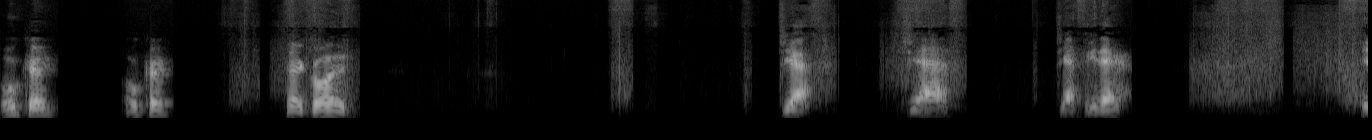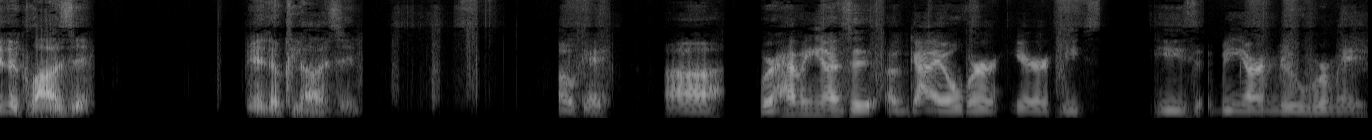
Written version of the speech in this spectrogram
Okay. Okay. Yeah, go ahead. Jeff, Jeff, Jeff, you there? In the closet. In the closet. Okay. Uh, we're having us a, a guy over here. He's he's being our new roommate.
